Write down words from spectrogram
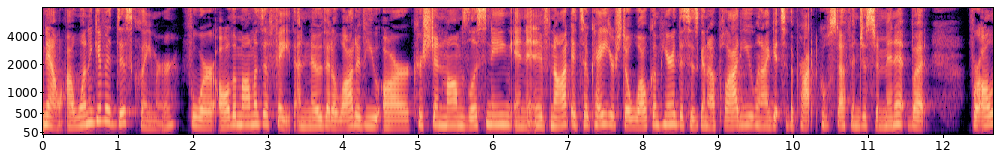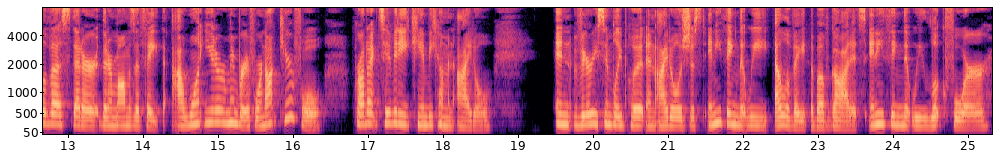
Now, I want to give a disclaimer for all the mamas of faith. I know that a lot of you are Christian moms listening, and if not, it's okay. You're still welcome here. This is going to apply to you when I get to the practical stuff in just a minute. But for all of us that are that are mamas of faith, I want you to remember if we're not careful, productivity can become an idol. And very simply put, an idol is just anything that we elevate above God. It's anything that we look for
